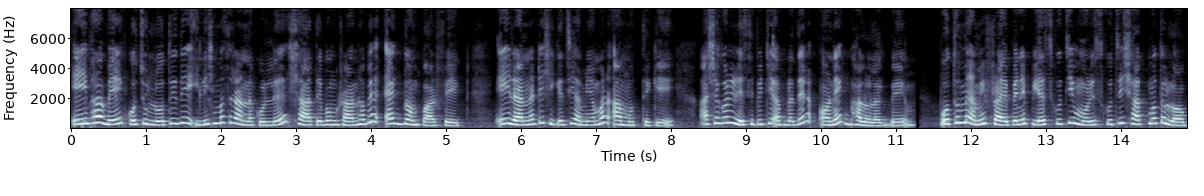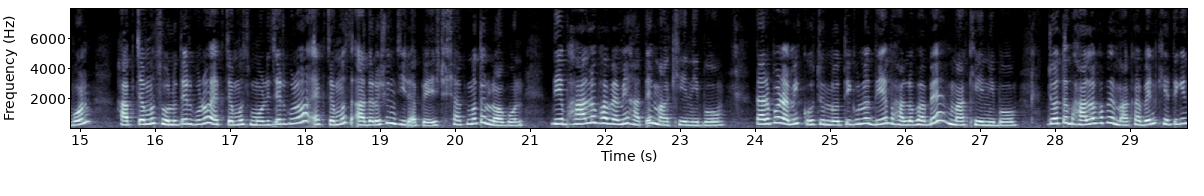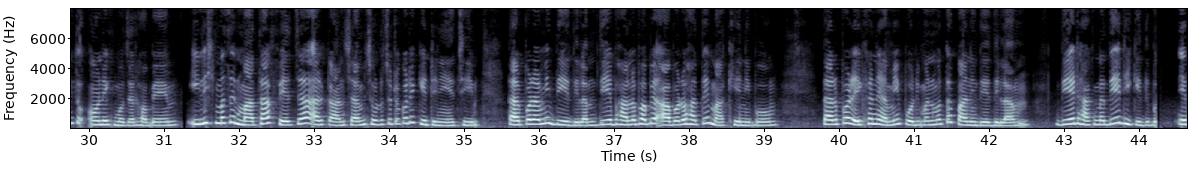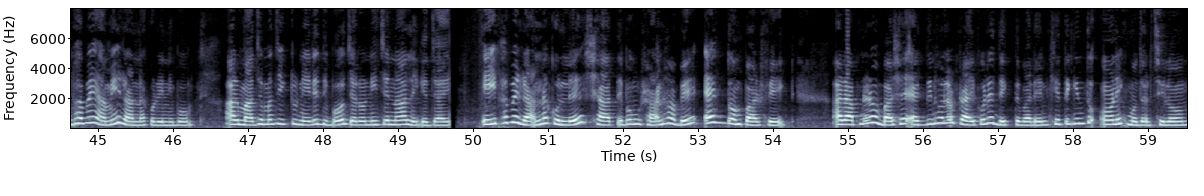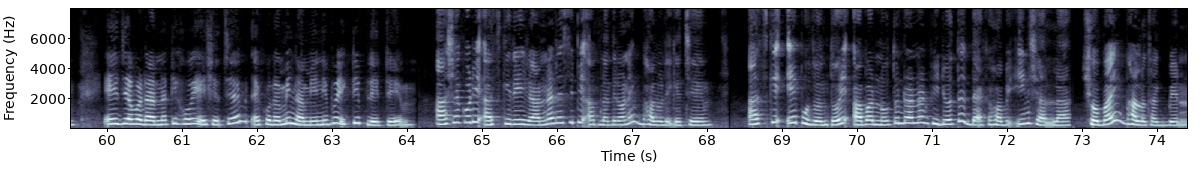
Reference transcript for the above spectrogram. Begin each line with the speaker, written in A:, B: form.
A: এইভাবে কচুর লতি দিয়ে ইলিশ মাছ রান্না করলে স্বাদ এবং ঘ্রাণ হবে একদম পারফেক্ট। এই রান্নাটি শিখেছি আমি আমার আম্মুর থেকে। আশা করি রেসিপিটি আপনাদের অনেক ভালো লাগবে। প্রথমে আমি ফ্রাই প্যানে পেঁয়াজ কুচি, মরিচ কুচি, স্বাদ মতো লবণ, হাফ চামচ হলুদের গুঁড়ো, এক চামচ মরিচের গুঁড়ো, এক চামচ আদা রসুন জিরা পেস্ট, স্বাদ মতো লবণ দিয়ে ভালোভাবে আমি হাতে মাখিয়ে নিব। তারপর আমি কচুর লতিগুলো দিয়ে ভালোভাবে মাখিয়ে নিব। যত ভালোভাবে মাখাবেন, খেতে কিন্তু অনেক মজার হবে। ইলিশ মাছের মাথা ফেচা আর কানসা আমি ছোট ছোট করে কেটে নিয়েছি। তারপর আমি দিয়ে দিলাম, দিয়ে ভালোভাবে আবারও হাতে মাখিয়ে নিব। তারপর এখানে আমি পরিমাণ মতো পানি দিয়ে দিলাম। দিয়ে ঢাকনা দিয়ে ঢেকে দিব। এভাবেই আমি রান্না করে নিব। আর মাঝে মাঝে একটু নেড়ে দিব যেন নিচে না লেগে যায়। এইভাবে রান্না করলে স্বাদ এবং ঘ্রাণ হবে একদম পারফেক্ট আর আপনারাও বাসায় একদিন হলেও ট্রাই করে দেখতে পারেন। খেতে কিন্তু অনেক মজার ছিল। এই যে আমার রান্নাটি হয়ে এসেছে, এখন আমি নামিয়ে নিব একটি প্লেটে আশা করি আজকের এই রান্নার রেসিপি আপনাদের অনেক ভালো লেগেছে। আজকে এ পর্যন্তই। আবার নতুন রান্নার ভিডিওতে দেখা হবে ইনশাল্লাহ সবাই ভালো থাকবেন।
